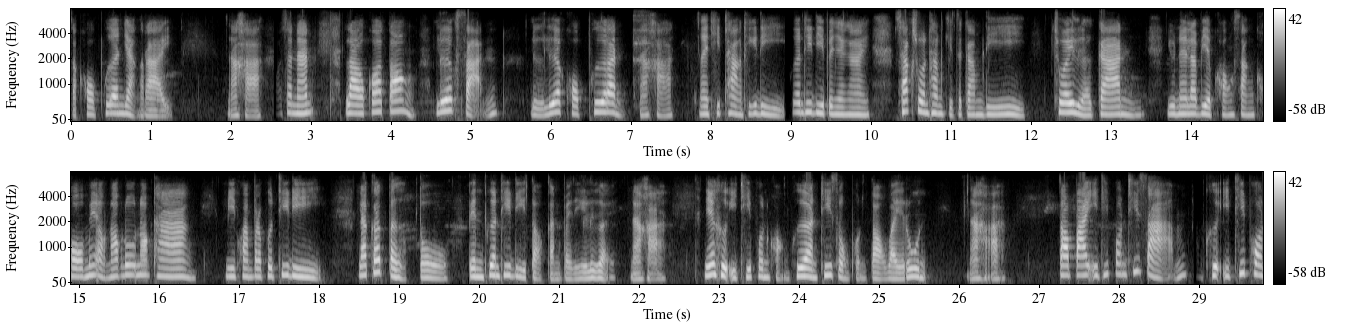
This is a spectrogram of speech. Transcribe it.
จะคบเพื่อนอย่างไรนะคะ เพราะฉะนั้นเราก็ต้องเลือกสรรหรือเลือกคบเพื่อนนะคะ ในทิศทางที่ดีเพื่อนที่ดีเป็นยังไง ชักชวนทำกิจกรรมดี ช่วยเหลือกัน อยู่ในระเบียบของสังคมไม่ออกนอกลู่นอกทาง มีความประพฤติที่ดี แล้วก็เติบโตเป็นเพื่อนที่ดีต่อกันไปเรื่อยๆนะคะ นี่คืออิทธิพลของเพื่อนที่ส่งผลต่อวัยรุ่นนะคะ ต่อไปอิทธิพลที่ 3 คืออิทธิพล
